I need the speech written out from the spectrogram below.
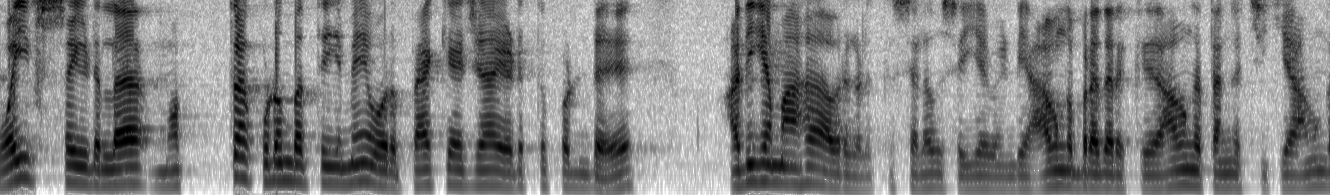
ஒய்ஃப் சைடில் மொத்த குடும்பத்தையுமே ஒரு பேக்கேஜாக எடுத்துக்கொண்டு அதிகமாக அவர்களுக்கு செலவு செய்ய வேண்டிய அவங்க பிரதருக்கு அவங்க தங்கச்சிக்கு அவங்க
